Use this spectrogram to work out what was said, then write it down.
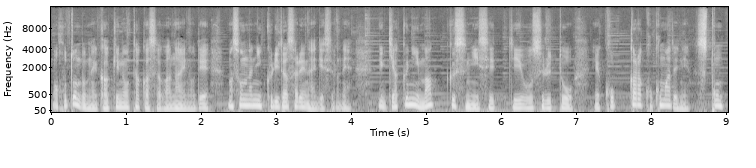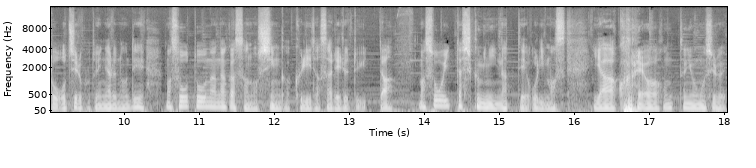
まあ、ほとんどね、崖の高さがないので、まあそんなに繰り出されないですよね。で逆にマックスに設定をすると、こっからここまでね、ストンと落ちることになるので、ま相当な長さのの芯が繰り出されるといった、まあ、そういった仕組みになっております。いやー、これは本当に面白い。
